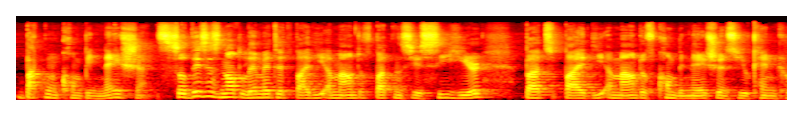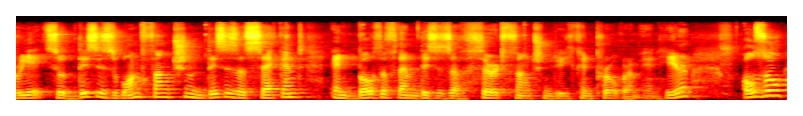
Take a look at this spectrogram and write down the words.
button combinations. So this is not limited by the amount of buttons you see here, but by the amount of combinations you can create. So this is one function, this is a second, and both of them, this is a third function that you can program in here. Also,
